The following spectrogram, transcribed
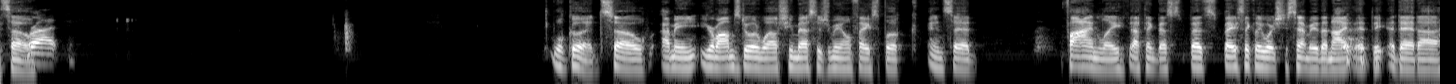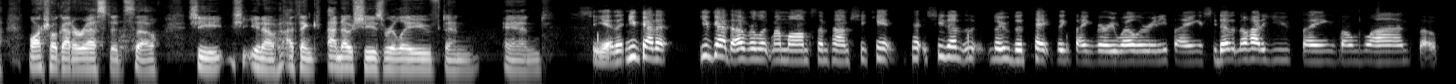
So, right. Well, good. So, I mean, your mom's doing well. She messaged me on Facebook and said, "Finally, I think that's that's basically what she sent me the night that that uh, Marshall got arrested." So she, she, you know, I think I know she's relieved and and yeah. Then you've got to you've got to overlook my mom. Sometimes she can't. She doesn't do the texting thing very well or anything. She doesn't know how to use things online. So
